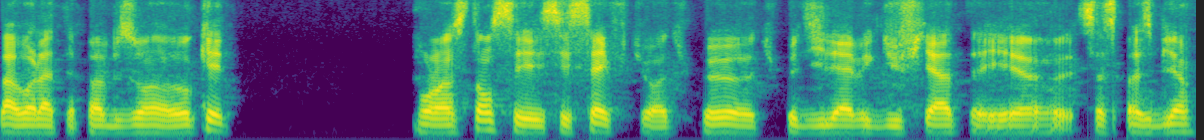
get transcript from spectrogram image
bah voilà, t'as pas besoin. Ok, pour l'instant c'est safe, tu vois. Tu peux tu peux dealer avec du fiat et ça se passe bien.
